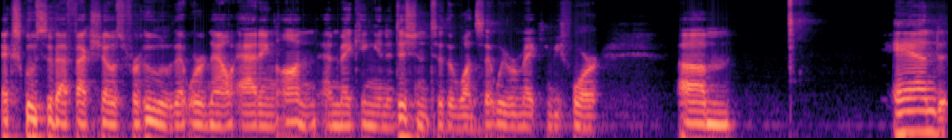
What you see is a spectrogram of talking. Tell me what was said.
exclusive FX shows for Hulu that we're now adding on and making in addition to the ones that we were making before. Um, and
